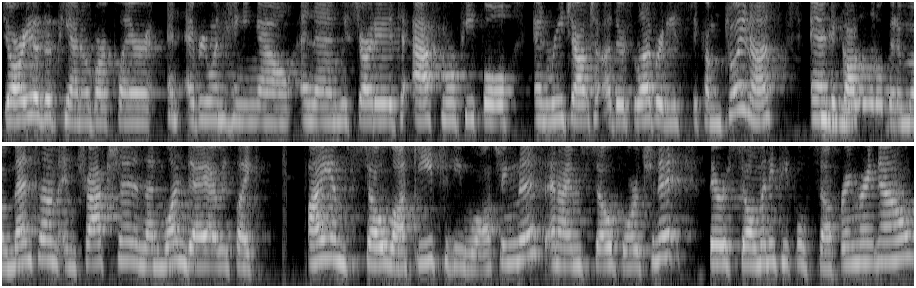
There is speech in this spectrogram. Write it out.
Dario, the piano bar player, and everyone hanging out. And then we started to ask more people and reach out to other celebrities to come join us. And it Mhm. got a little bit of momentum and traction. And then one day I was like, I am so lucky to be watching this, and I'm so fortunate. There are so many people suffering right now.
